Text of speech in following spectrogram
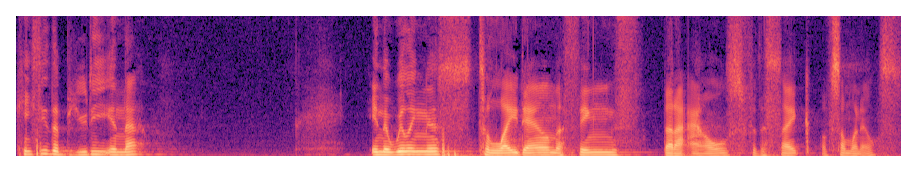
Can you see the beauty in that? In the willingness to lay down the things that are ours for the sake of someone else?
